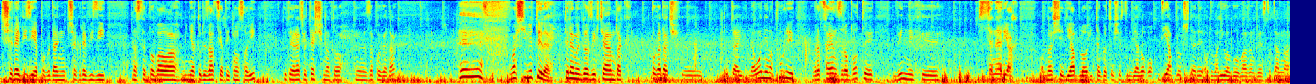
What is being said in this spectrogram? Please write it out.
trzy rewizje. Po wydaniu trzech rewizji następowała miniaturyzacja tej konsoli. Tutaj raczej też się na to e, zapowiada. E, Właściwie tyle. Tyle, moi drodzy, chciałem tak pogadać e, tutaj na łonie natury, wracając z roboty w innych e, sceneriach odnośnie Diablo i tego, co się z tym Diablo, Diablo 4 odwaliło, bo uważam, że jest totalna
